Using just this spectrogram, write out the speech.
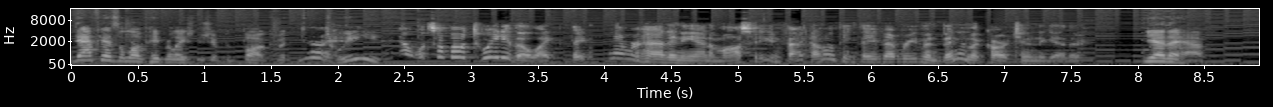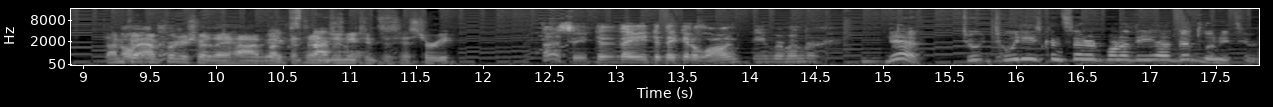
Daffy has a love-hate relationship with Bugs, but Right. Tweety, Yeah, what's up with Tweety though? Like they've never had any animosity. In fact, I don't think they've ever even been in a cartoon together. yeah, they have. I'm, Oh, pre- have I'm they? pretty sure they have. Yeah, Like considering special. Looney Tunes' history. I see. Did they did they get along? Do you remember? Yeah, Tw- Tweety's considered one of the uh, good Looney Tunes.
